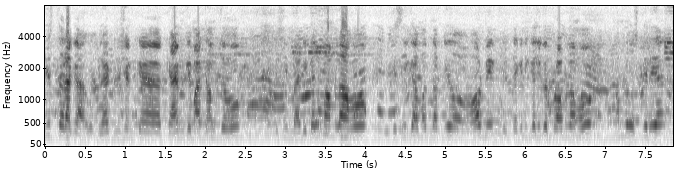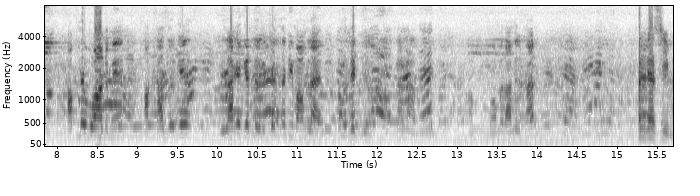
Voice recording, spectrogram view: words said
जिस तरह का ब्लड डोनेशन कैंप के माध्यम से हो किसी मेडिकल मामला हो किसी का मतलब कि और भी टेक्निकली कोई प्रॉब्लम हो हम लोग उसके लिए अपने वार्ड में और खास करके इलाके के अंदर जितना भी मामला है हम लोग देखते हैं। हम मोहम्मद आमिर खान। नसीम।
